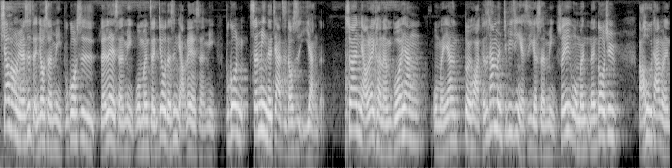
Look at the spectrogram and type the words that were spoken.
消防员是拯救生命，不过是人类生命；我们拯救的是鸟类的生命，不过生命的价值都是一样的。虽然鸟类可能不会像我们一样对话，可是它们毕竟也是一个生命，所以我们能够去保护它们，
